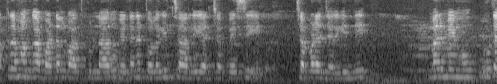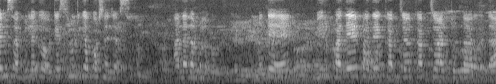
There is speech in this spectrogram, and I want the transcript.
అక్రమంగా బట్టలు పాతుకున్నారు వెంటనే తొలగించాలి అని చెప్పేసి చెప్పడం జరిగింది. మరి మేము కూటమి సభ్యులకు ఒకటే సూటిగా క్వశ్చన్ చేస్తున్నాం అన్నదమ్ములకు. అంటే మీరు పదే పదే కబ్జా కబ్జా అంటున్నారు కదా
